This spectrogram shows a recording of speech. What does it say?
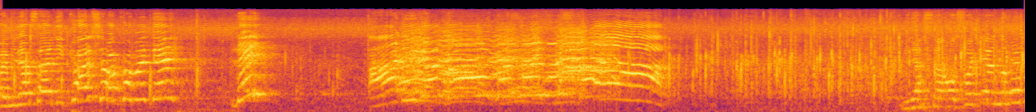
た皆さんに感謝を込めて礼ありがとうございました。皆さんお酒は飲め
